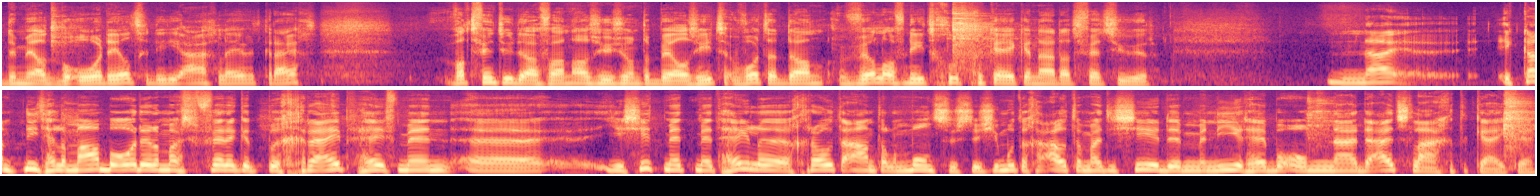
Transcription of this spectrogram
de, melk beoordeelt die hij aangeleverd krijgt. Wat vindt u daarvan als u zo'n tabel ziet? Wordt er dan wel of niet goed gekeken naar dat vetzuur? Nou, ik kan het niet helemaal beoordelen, maar zover ik het begrijp, heeft men. Je zit met, met hele grote aantallen monsters. Dus je moet een geautomatiseerde manier hebben om naar de uitslagen te kijken.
